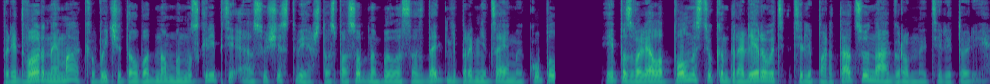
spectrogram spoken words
Придворный маг вычитал в одном манускрипте о существе, что способно было создать непроницаемый купол и позволяло полностью контролировать телепортацию на огромной территории.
